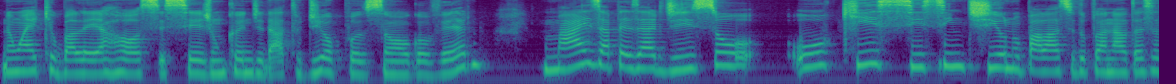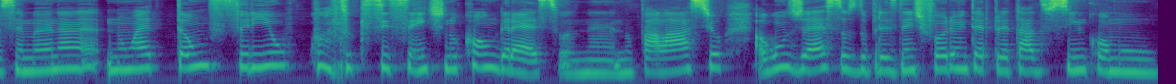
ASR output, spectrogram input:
não é que o Baleia Rossi seja um candidato de oposição ao governo, mas apesar disso, o que se sentiu no Palácio do Planalto essa semana não é tão frio quanto que se sente no Congresso, né? No Palácio, alguns gestos do presidente foram interpretados sim como um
